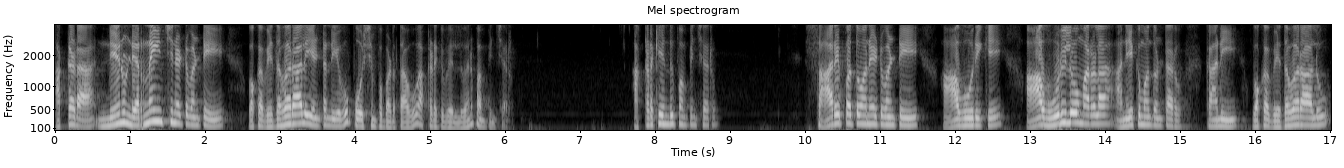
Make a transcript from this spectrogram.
అక్కడ నేను నిర్ణయించినటువంటి ఒక విధవరాలి ఎంట నీవు పోషింపబడతావు అక్కడికి వెళ్ళు అని పంపించారు. అక్కడికి ఎందుకు పంపించారు? సారిపతు అనేటువంటి ఆ ఊరికే ఆ ఊరిలో మరల అనేక మంది ఉంటారు. కానీ ఒక విధవరాలు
